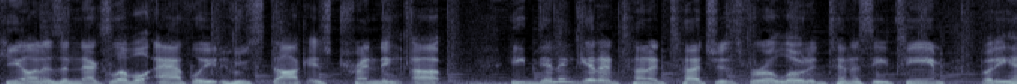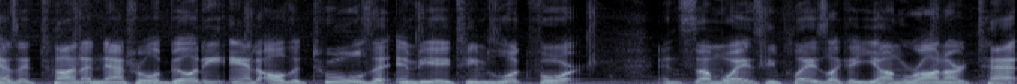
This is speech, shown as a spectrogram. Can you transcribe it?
Keon is a next level athlete whose stock is trending up. He didn't get a ton of touches for a loaded Tennessee team, but he has a ton of natural ability and all the tools that NBA teams look for. In some ways, he plays like a young Ron Artest.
